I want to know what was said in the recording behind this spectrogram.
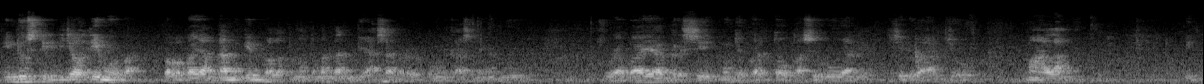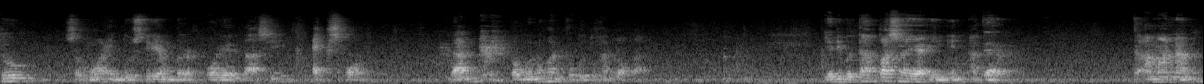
industri di Jawa Timur, Pak. Bapak bayangkan mungkin kalau teman-teman kan biasa berkomunikasi dengan Bu Surabaya, Gresik, Mojokerto, Pasuruan, Sidoarjo, Malang. Itu semua industri yang berorientasi ekspor dan pemenuhan kebutuhan lokal. Jadi betapa saya ingin agar keamanan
